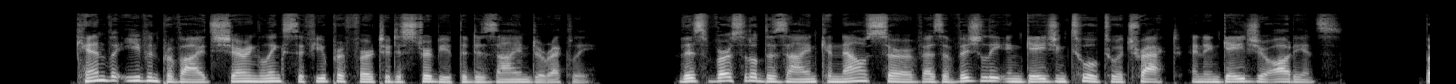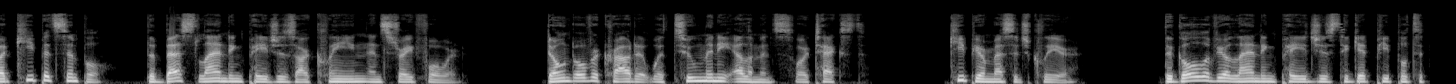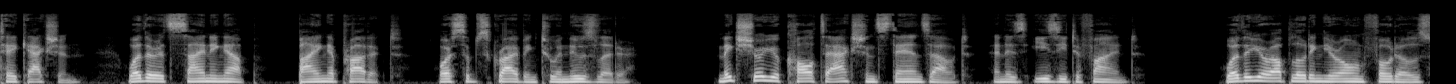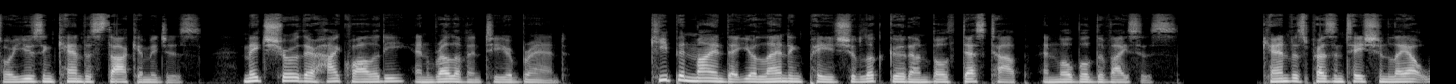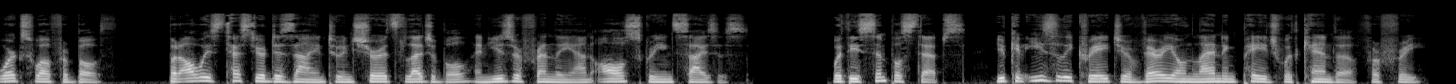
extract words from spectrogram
Canva even provides sharing links if you prefer to distribute the design directly. This versatile design can now serve as a visually engaging tool to attract and engage your audience. But keep it simple. The best landing pages are clean and straightforward. Don't overcrowd it with too many elements or text. Keep your message clear. The goal of your landing page is to get people to take action, whether it's signing up, buying a product, or subscribing to a newsletter. Make sure your call to action stands out and is easy to find. Whether you're uploading your own photos or using Canva stock images, make sure they're high quality and relevant to your brand. Keep in mind that your landing page should look good on both desktop and mobile devices. Canva's presentation layout works well for both, but always test your design to ensure it's legible and user friendly on all screen sizes. With these simple steps, you can easily create your very own landing page with Canva for free.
